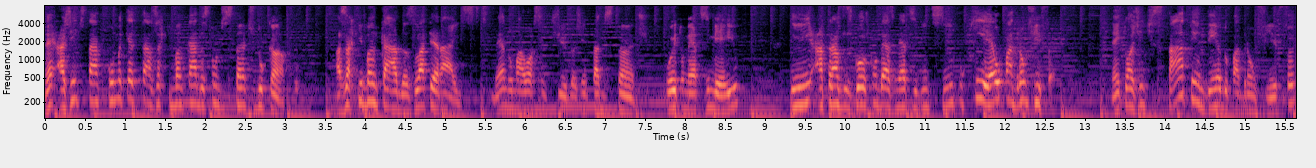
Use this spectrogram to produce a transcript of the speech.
Né? A gente está, como é que as arquibancadas estão distantes do campo? As arquibancadas laterais, né, no maior sentido, a gente está distante 8 metros e meio, e atrás dos gols com 10 metros e 25, que é o padrão FIFA. Né? Então a gente está atendendo o padrão FIFA,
